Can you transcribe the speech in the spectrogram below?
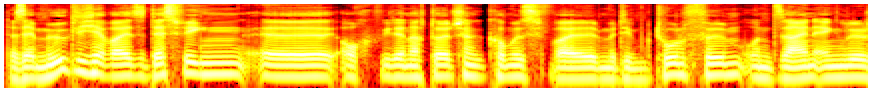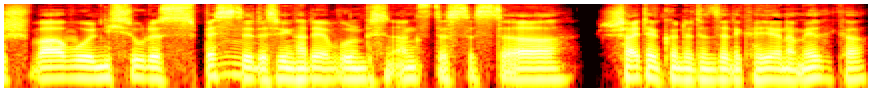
dass er möglicherweise deswegen äh, auch wieder nach Deutschland gekommen ist, weil mit dem Tonfilm und sein Englisch war wohl nicht so das Beste. Mhm. Deswegen hat er wohl ein bisschen Angst, dass das da scheitern könnte in seiner Karriere in Amerika.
